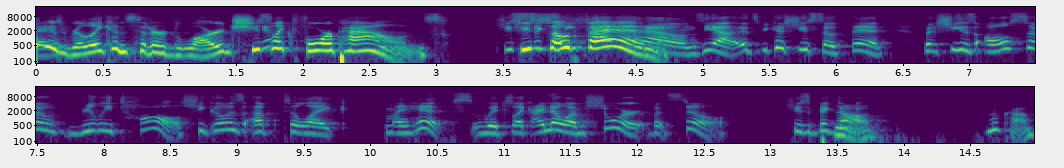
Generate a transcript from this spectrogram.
Someday. is really considered large. She's Yeah. like four pounds. She's, She's so thin. Pounds. Yeah, it's because she's so thin, but she is also really tall. She goes up to like my hips, which like I know I'm short, but still, she's a big dog. Okay. Um,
